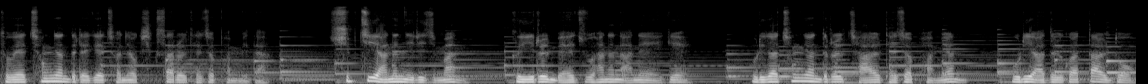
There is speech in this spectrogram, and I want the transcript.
교회 청년들에게 저녁 식사를 대접합니다. 쉽지 않은 일이지만 그 일을 매주 하는 아내에게 우리가 청년들을 잘 대접하면 우리 아들과 딸도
